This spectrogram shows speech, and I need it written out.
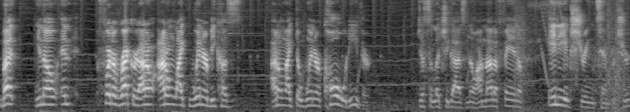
But you know, and for the record, I don't I don't like winter because I don't like the winter cold either. Just to let you guys know, I'm not a fan of any extreme temperature.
